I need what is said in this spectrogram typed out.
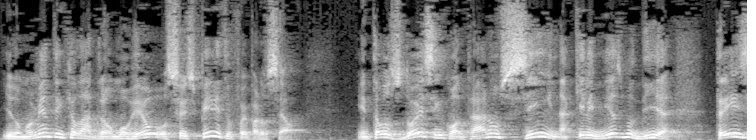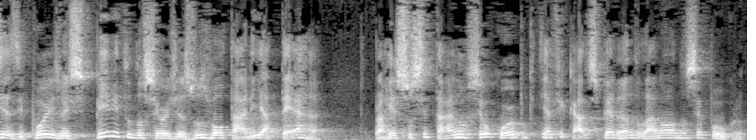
E no momento em que o ladrão morreu, o seu espírito foi para o céu. Então os dois se encontraram sim naquele mesmo dia. Três dias depois, o espírito do Senhor Jesus voltaria à terra para ressuscitar no seu corpo que tinha ficado esperando lá no, no, sepulcro.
